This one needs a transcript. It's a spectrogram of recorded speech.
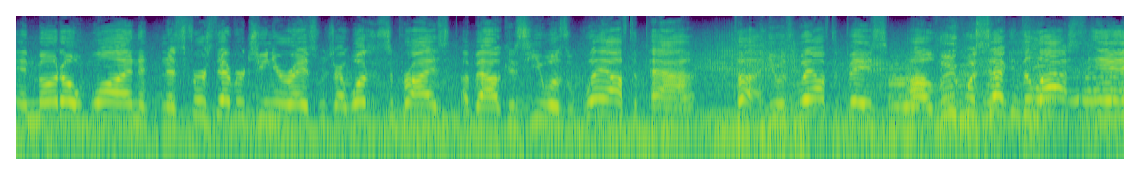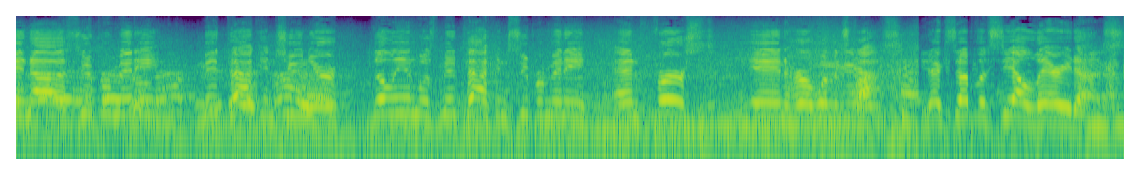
in Moto 1 in his first ever junior race, which I wasn't surprised about because he was way off the path. He was way off the pace. Uh, Luke was second to last in uh, Super Mini, mid-pack and junior. Lillian was mid-pack and Super Mini, and first in her women's class. Next up, let's see how Larry does.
